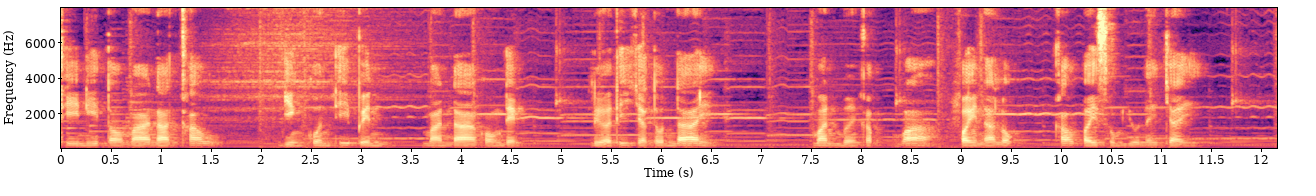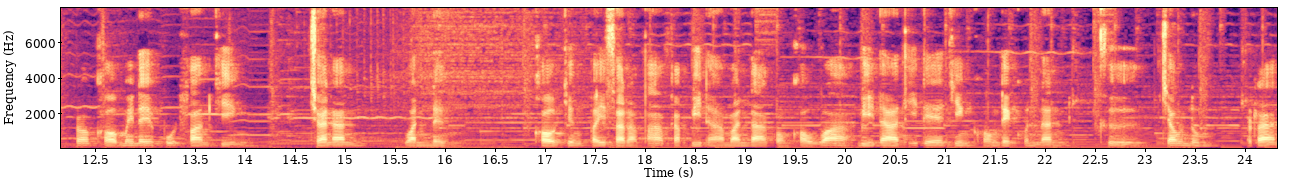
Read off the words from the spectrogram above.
ทีนี้ต่อมานานเข้า หญิงคนที่เป็นมารดาของเด็ก เหลือที่จะทนได้ มันเหมือนกับว่าไฟนรกเข้าไปสุมอยู่ในใจ ราะเขาไม่ได้พูดความจริง ฉะนั้นวันหนึ่ง เขาจึงไปสารภาพกับบิดามารดาของเขาว่าบิดาที่แท้จริงของเด็กคนนั้น คือเจ้าหนุ่มร้าน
